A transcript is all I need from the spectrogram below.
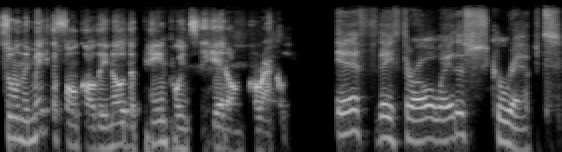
So when they make the phone call, they know the pain points to hit on correctly. if they throw away the script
